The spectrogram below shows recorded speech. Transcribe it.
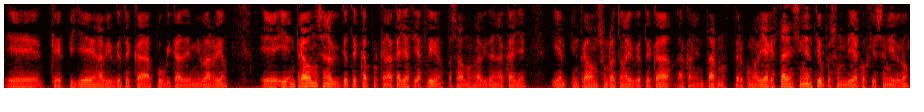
eh, que pillé en la biblioteca pública de mi barrio. Eh, y entrábamos en la biblioteca porque en la calle hacía frío, nos pasábamos la vida en la calle y entrábamos un rato en la biblioteca a calentarnos. Pero como había que estar en silencio, pues un día cogí ese libro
